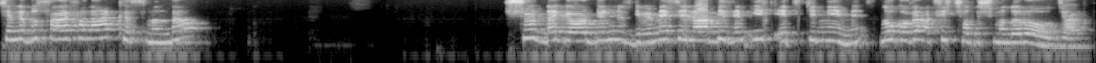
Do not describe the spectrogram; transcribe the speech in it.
Şimdi bu sayfalar kısmında Şurada gördüğünüz gibi mesela bizim ilk etkinliğimiz logo ve afiş çalışmaları olacak.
